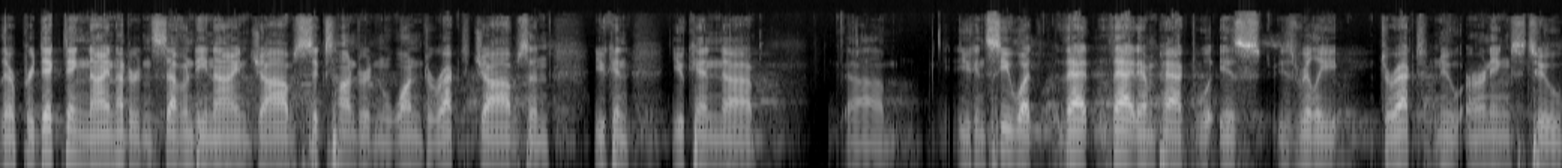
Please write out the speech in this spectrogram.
They're predicting 979 jobs, 601 direct jobs, and you can, you can, uh, uh, you can see what that, that impact is, is really direct new earnings to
